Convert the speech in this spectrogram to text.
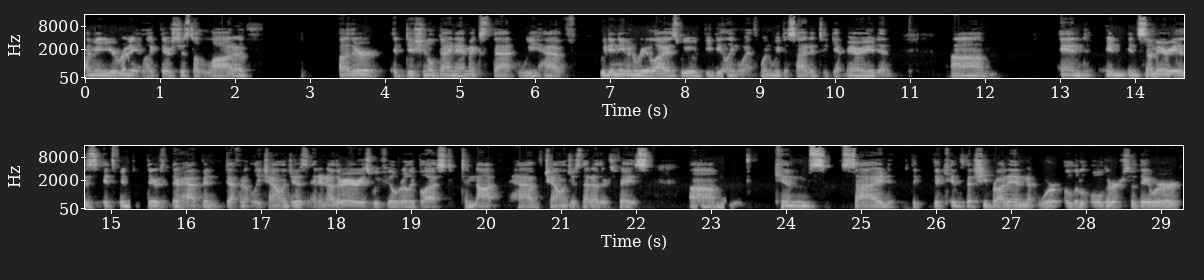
I mean, you're right. Like, there's just a lot of other additional dynamics that we have, we didn't even realize we would be dealing with when we decided to get married. And, um, and in in some areas it's been there's there have been definitely challenges. And in other areas we feel really blessed to not have challenges that others face. Um, kim's side the, the kids that she brought in were a little older. So they were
